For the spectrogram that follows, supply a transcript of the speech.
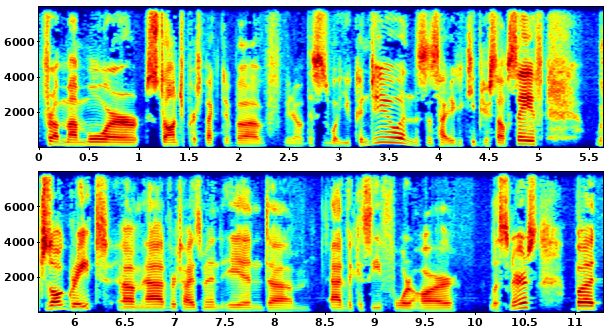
from a more staunch perspective of you know this is what you can do and this is how you can keep yourself safe which is all great um, advertisement and um, advocacy for our listeners but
